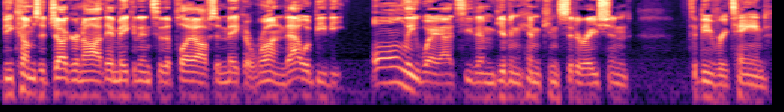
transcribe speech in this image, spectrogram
becomes a juggernaut. They make it into the playoffs and make a run. That would be the only way I'd see them giving him consideration to be retained.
